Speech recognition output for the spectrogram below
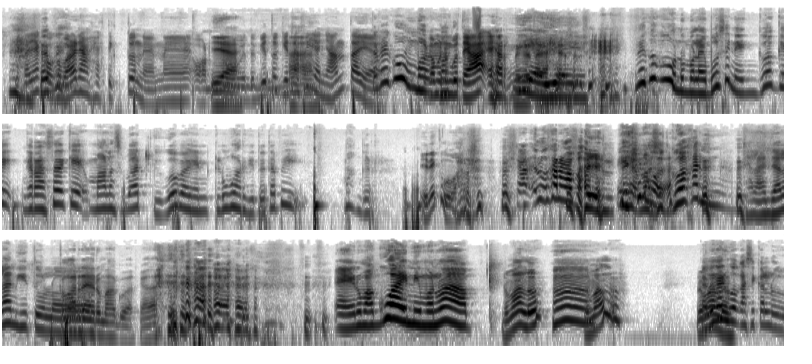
Katanya kalau kebaran yang hektik tuh nenek, ortu Iya. gitu-gitu kita sih Ah. ya nyantai ya. Tapi gue mau Nggak menunggu THR. Nunggu Iya THR. iya iya. Tapi gue udah mulai bosen ya. Gue kayak ngerasa kayak males banget. Gue pengen keluar gitu. Tapi mager. Ini keluar. Sekarang lu kan ngapain? Iya maksud gue kan jalan-jalan gitu loh. Keluar dari rumah gua. Eh rumah gue ini mohon maaf. rumah lu? Hmm. Rumah lu? Tapi kan gue kasih ke lu.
